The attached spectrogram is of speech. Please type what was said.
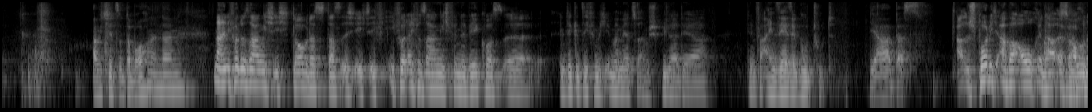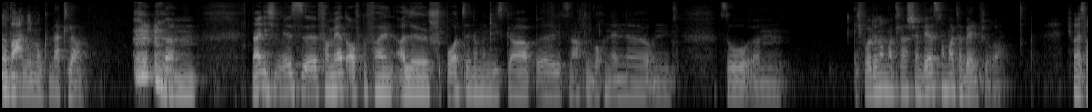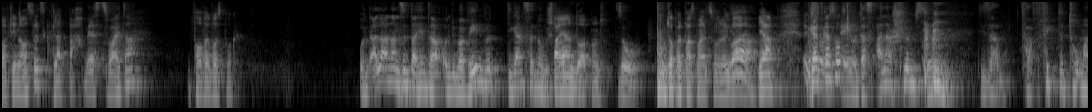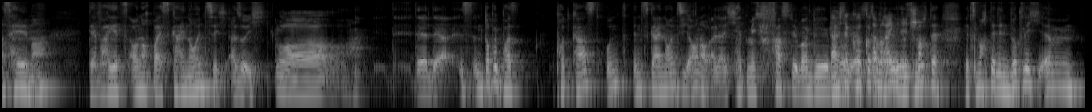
Habe ich jetzt unterbrochen in deinem. nein, ich wollte nur sagen, ich, ich glaube, dass, dass ich, ich, ich, ich würde eigentlich nur sagen, ich finde, Wekos äh, entwickelt sich für mich immer mehr zu einem Spieler, der den Verein sehr, sehr gut tut. Ja, das. Also sportlich, aber auch in der, auch in der Wahrnehmung. Na klar. ähm, nein, ich, mir ist äh, vermehrt aufgefallen, alle Sportsendungen, die es gab, äh, jetzt nach dem Wochenende und so. Ähm, ich wollte nochmal klarstellen, wer ist nochmal Tabellenführer? Ich weiß, worauf du hinaus willst. Gladbach. Wer ist Zweiter? VfL Wolfsburg. Und alle anderen sind dahinter. Und über wen wird die ganze Zeit nur gesprochen? Bayern, Dortmund. So. Im Doppelpass meinst du, oder überall? Ja. Das Ganz, ganz kurz. Ey, und das Allerschlimmste, dieser verfickte Thomas Helmer, der war jetzt auch noch bei Sky 90. Also ich, Oh. der, der ist im Doppelpass-Podcast und in Sky 90 auch noch, Alter. Ich hätte mich fast übergeben. Darf ich da kurz- kurz einmal ey, jetzt macht, er, jetzt macht er den wirklich, ähm,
